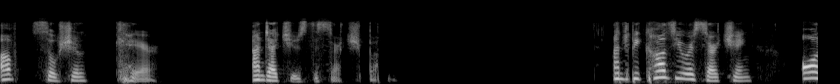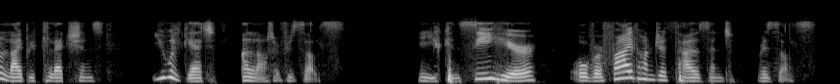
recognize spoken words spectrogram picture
of social care. And I choose the search button. And because you are searching all library collections, you will get a lot of results. You can see here over 500,000 results.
